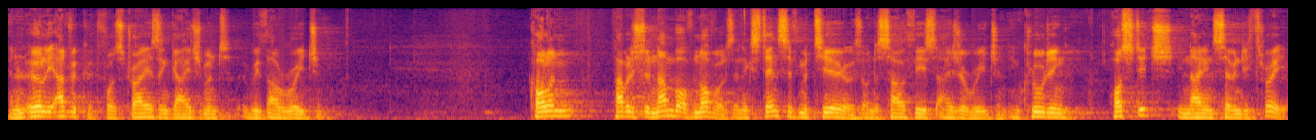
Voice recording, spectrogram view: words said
and an early advocate for Australia's engagement with our region. Colin published a number of novels and extensive materials on the Southeast Asia region, including Hostage in 1973,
